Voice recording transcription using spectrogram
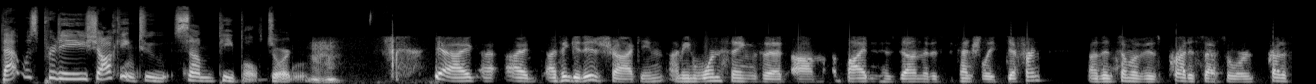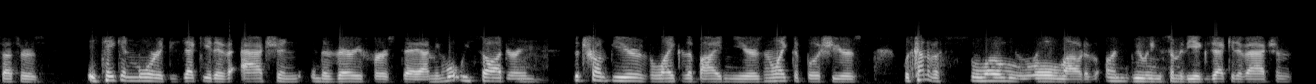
that was pretty shocking to some people, Jordan. Mm-hmm. Yeah, I, I I think it is shocking. I mean, one thing that um, Biden has done that is potentially different uh, than some of his predecessor predecessors is taken more executive action in the very first day. I mean, what we saw during the Trump years, like the Biden years, and like the Bush years, was kind of a slow rollout of undoing some of the executive actions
